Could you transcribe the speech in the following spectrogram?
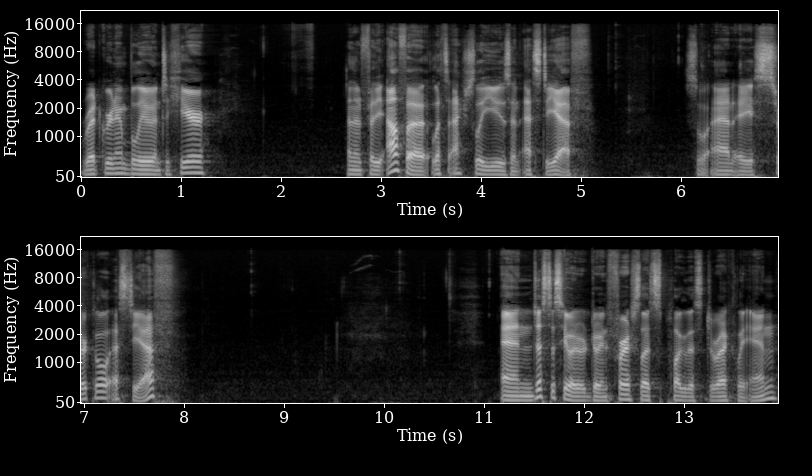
red, green, and blue into here. And then for the alpha, let's actually use an SDF. So we'll add a circle SDF. And just to see what we're doing first, let's plug this directly in.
